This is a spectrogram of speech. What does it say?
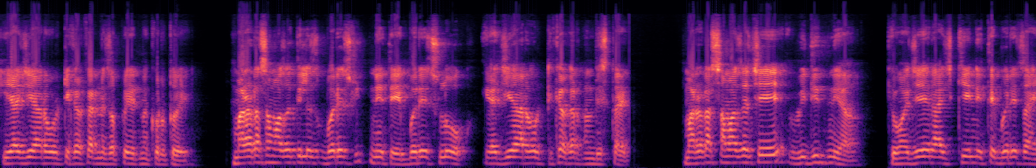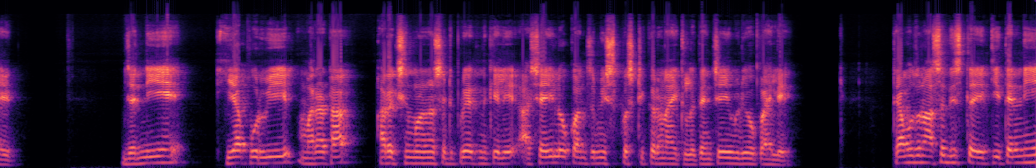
या जी आरवर टीका करण्याचा प्रयत्न करतोय. मराठा समाजातीलच बरेच नेते बरेच लोक या जी आरवर टीका करताना दिसत आहेत मराठा समाजाचे विधिज्ञ किंवा जे राजकीय नेते बरेच आहेत ज्यांनी यापूर्वी मराठा आरक्षण मिळवण्यासाठी प्रयत्न केले अशाही लोकांचं मी स्पष्टीकरण ऐकलं त्यांचेही व्हिडिओ पाहिले. त्यामधून असं दिसतंय की त्यांनी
